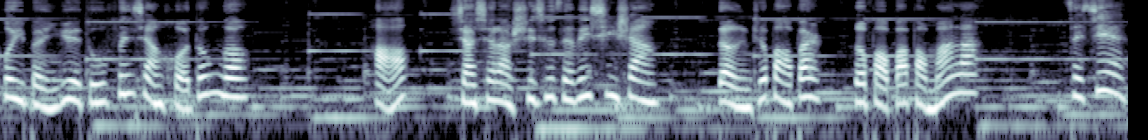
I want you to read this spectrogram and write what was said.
绘本阅读分享活动哦。好，小雪老师就在微信上等着宝贝儿和宝宝宝妈啦，再见。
